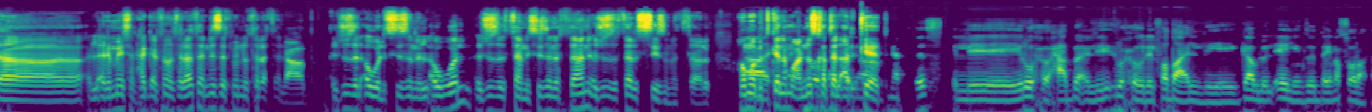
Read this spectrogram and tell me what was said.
آه ال animation حق 2003 نزلت منه ثلاث ألعاب. الجزء الأول ال season الأول الجزء الثاني ال season الثاني الجزء الثالث ال season الثالث. هم آه، بيتكلموا عن نسخة ال arcade. نفس اللي يروحوا حاب اللي يروحوا للفضاء اللي يقابلوا ال aliens والديناصورات.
